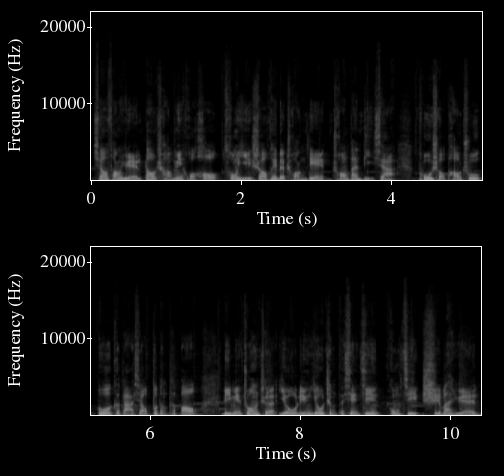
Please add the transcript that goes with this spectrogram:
消防员到场灭火后，从已烧黑的床垫、床板底下徒手刨出多个大小不等的包，里面装着有零有整的现金，共计十万元。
